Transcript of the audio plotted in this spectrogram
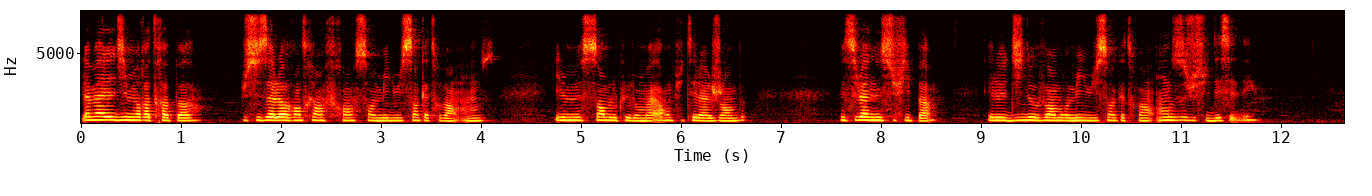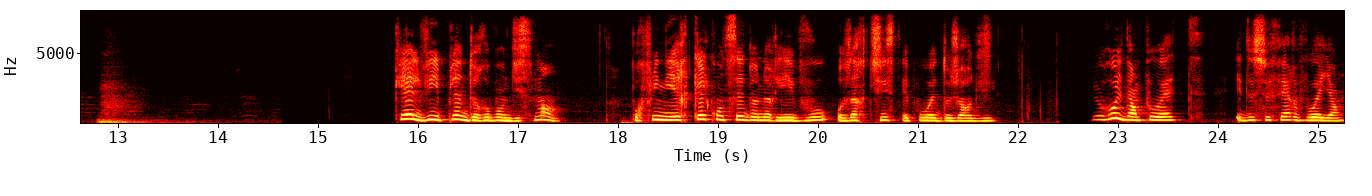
La maladie me rattrapa. Je suis alors rentré en France en 1891. Il me semble que l'on m'a amputé la jambe. Mais cela ne suffit pas. Et le 10 novembre 1891, je suis décédé. Quelle vie pleine de rebondissements Pour finir, quel conseil donneriez-vous aux artistes et poètes d'aujourd'hui? Le rôle d'un poète est de se faire voyant,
